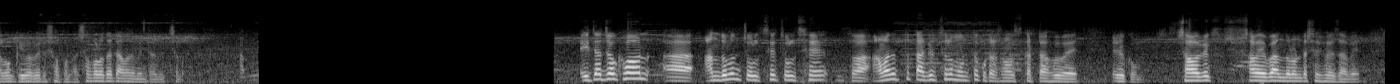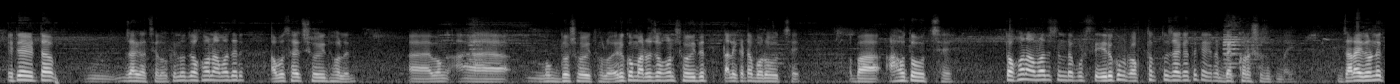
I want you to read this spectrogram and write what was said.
এবং কীভাবে এটা সফল হয়, সফলতাটা আমাদের মেন টার্গেট ছিল এটা যখন আন্দোলন চলছে চলছে, তো আমাদের তো টার্গেট ছিল মূলত কোটা সংস্কারটা হবে এরকম। স্বাভাবিক স্বাভাবিক আন্দোলনটা শেষ হয়ে যাবে। এটা একটা জায়গা ছিল। কিন্তু যখন আমাদের আবু সাহেদ শহীদ হলেন এবং মুগ্ধ শহীদ হলো, এরকম আরও যখন শহীদের তালিকাটা বড় হচ্ছে বা আহত হচ্ছে তখন আমরা চিন্তা করছি, এরকম রক্তাক্ত জায়গা থেকে এখানে ব্যাক করার সুযোগ নাই। যারা এই ধরনের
